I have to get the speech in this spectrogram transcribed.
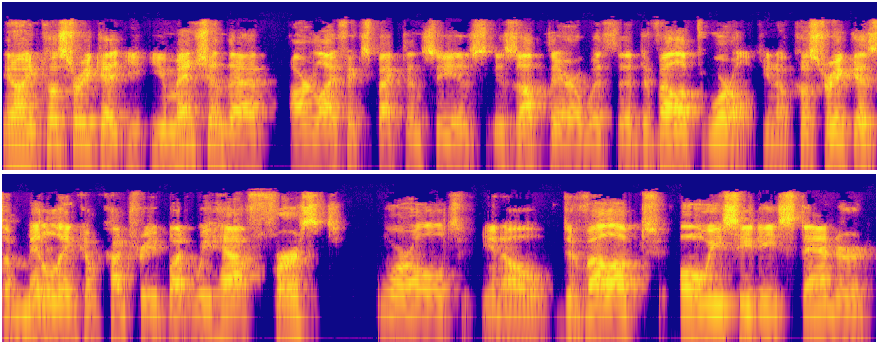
you know, in Costa Rica, you, you, mentioned that our life expectancy is is up there with the developed world. You know, Costa Rica is a middle income country, but we have first world, you know, developed OECD standard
